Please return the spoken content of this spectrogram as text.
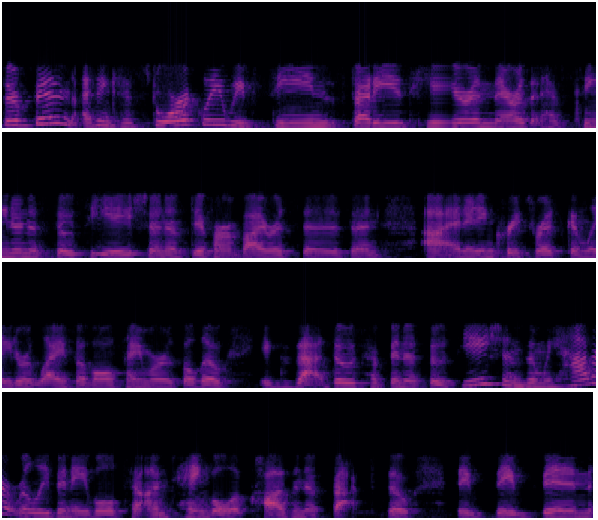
There have been, I think, historically, we've seen studies here and there that have seen an association of different viruses and, uh, and an increased risk in later life of Alzheimer's, although exact, those have been associations, and we haven't really been able to untangle a cause and effect. So they've, they've been,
